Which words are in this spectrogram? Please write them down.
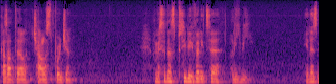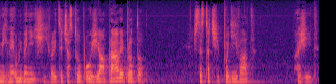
kazatel Charles Spurgeon. A mi se ten příběh velice líbí. Jeden z mých nejoblíbenějších. Velice často ho používám právě proto, že se stačí podívat a žít.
